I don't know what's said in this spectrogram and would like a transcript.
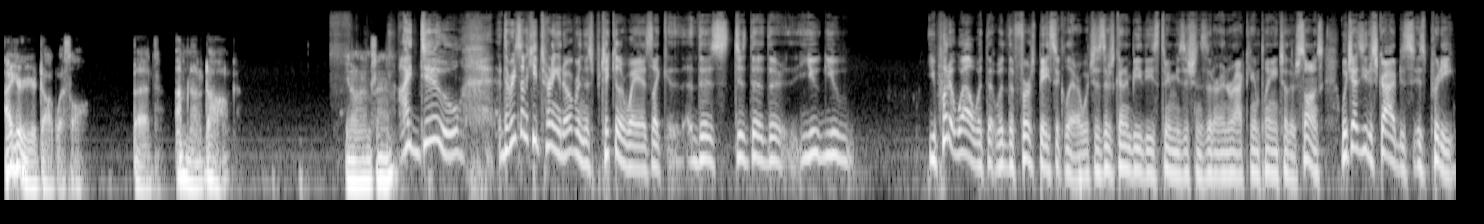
i hear your dog whistle but i'm not a dog you know what I'm saying? I do. The reason I keep turning it over in this particular way is like this the the, the you you you put it well with the with the first basic layer, which is there's going to be these three musicians that are interacting and playing each other's songs, which as you described is is pretty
